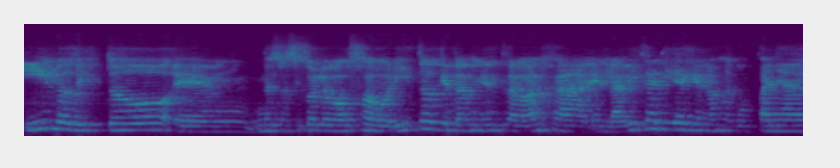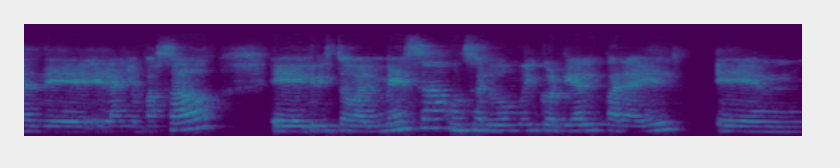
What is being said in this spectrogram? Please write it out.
y lo dictó em, nuestro psicólogo favorito, que también trabaja en la vicaría, que nos acompaña desde el año pasado, eh, Cristóbal Mesa. Un saludo muy cordial para él. Em,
